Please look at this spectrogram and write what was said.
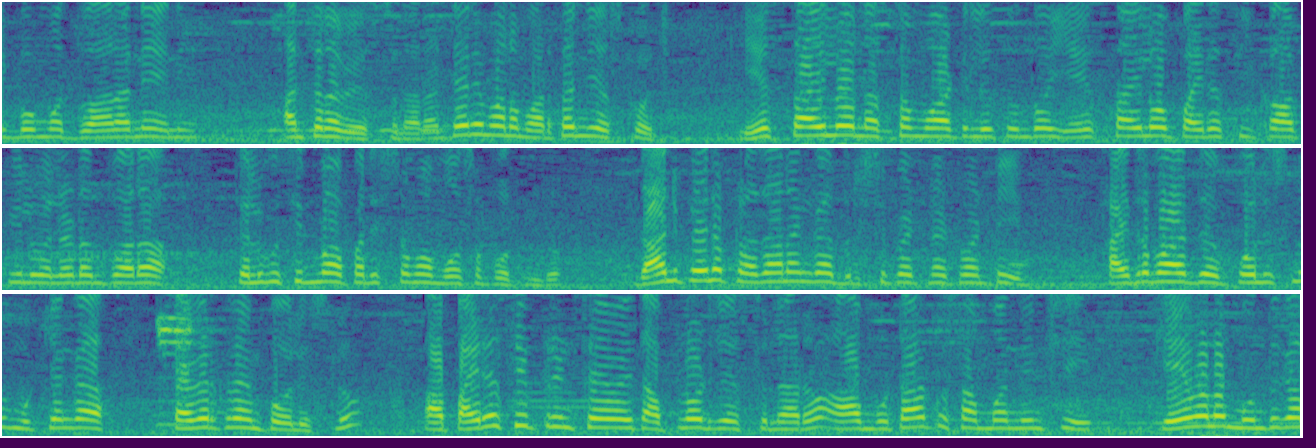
ఐబొమ్మ ద్వారానే అని అంచనా వేస్తున్నారు. అంటేనే మనం అర్థం చేసుకోవచ్చు. ఏ స్థాయిలో నష్టం వాటిల్లుతుందో ఏ స్థాయిలో పైరసీ కాపీలు వెళ్ళడం ద్వారా తెలుగు సినిమా పరిశ్రమ మోసపోతుందో. దానిపైన ప్రధానంగా దృష్టి పెట్టినటువంటి హైదరాబాద్ పోలీసులు ముఖ్యంగా సైబర్ క్రైమ్ పోలీసులు ఆ పైరసీ ప్రింట్స్ ఏవైతే అప్లోడ్ చేస్తున్నారో ఆ ముఠాకు సంబంధించి కేవలం ముందుగా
